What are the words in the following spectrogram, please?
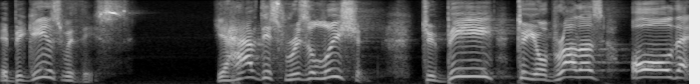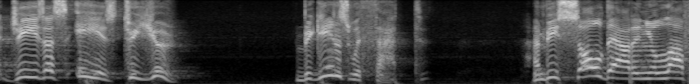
It begins with this. You have this resolution to be to your brothers all that Jesus is to you. It begins with that. And be sold out in your love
